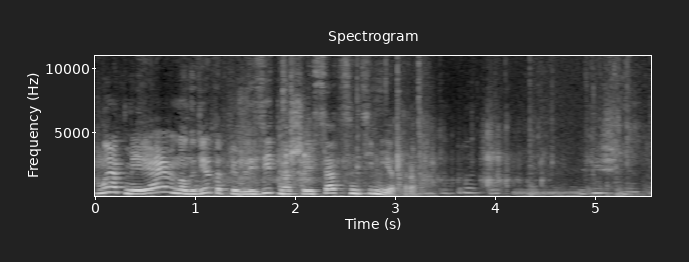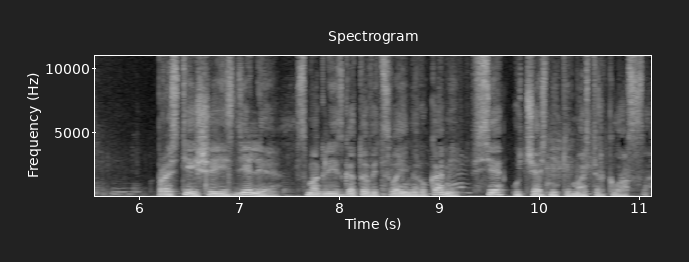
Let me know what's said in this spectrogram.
Мы отмеряем, но где-то приблизительно 60 сантиметров. Простейшее изделие смогли изготовить своими руками все участники мастер-класса.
